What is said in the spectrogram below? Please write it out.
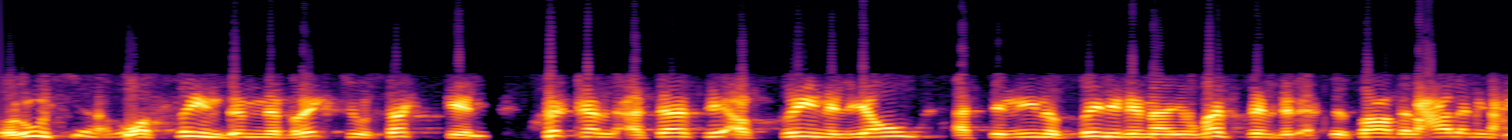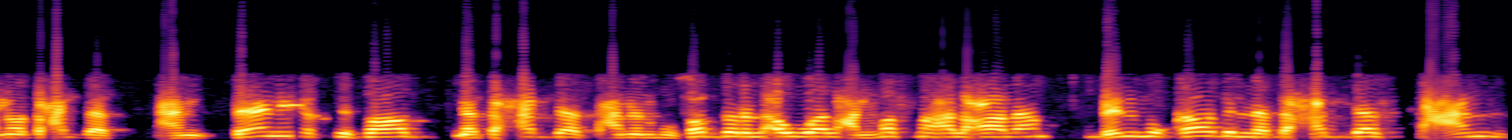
روسيا والصين ضمن بريكس يشكل ثقل اساسي الصين اليوم التنين الصيني بما يمثل بالاقتصاد العالمي. نحن نتحدث عن ثاني اقتصاد نتحدث عن المصدر الأول عن مصنع العالم. بالمقابل نتحدث عن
